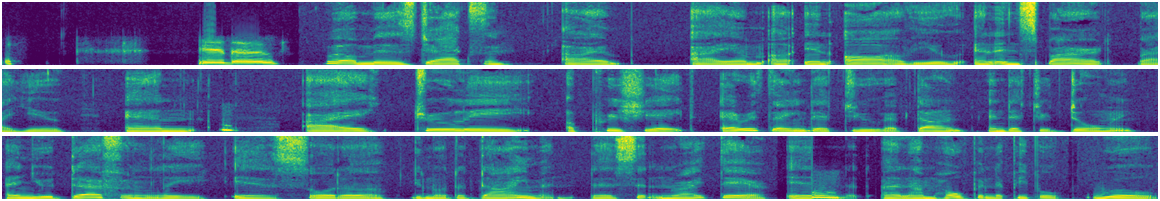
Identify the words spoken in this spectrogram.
you know. Well, Ms. Jackson, I I am uh, in awe of you and inspired by you, and I truly appreciate everything that you have done and that you're doing. And you definitely is sort of, you know, the diamond that's sitting right there. And, mm. and I'm hoping that people will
